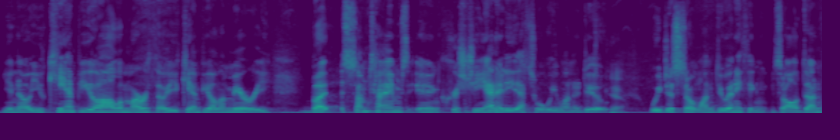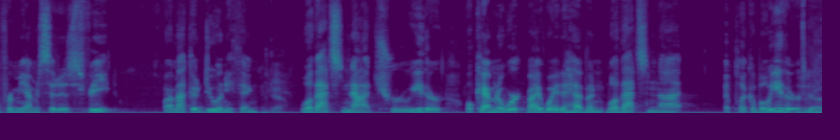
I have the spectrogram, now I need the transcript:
You know, you can't be all a Martha, you can't be all a Mary. But sometimes in Christianity, that's what we want to do. Yeah. We just don't want to do anything. It's all done for me. I'm going to sit at his feet. Or I'm not going to do anything. Yeah. Well, that's not true either. Okay, I'm going to work my way to heaven. Well, that's not applicable either. Yeah,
